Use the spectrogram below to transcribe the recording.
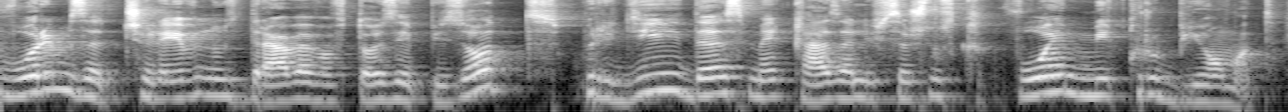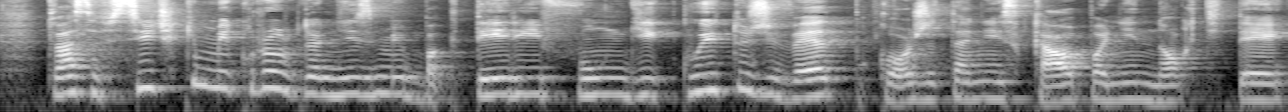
Говорим за чревно здраве в този епизод, преди да сме казали всъщност какво е микробиомът. Това са всички микроорганизми, бактерии, фунги, които живеят по кожата ни, скалпа ни, ногтите,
